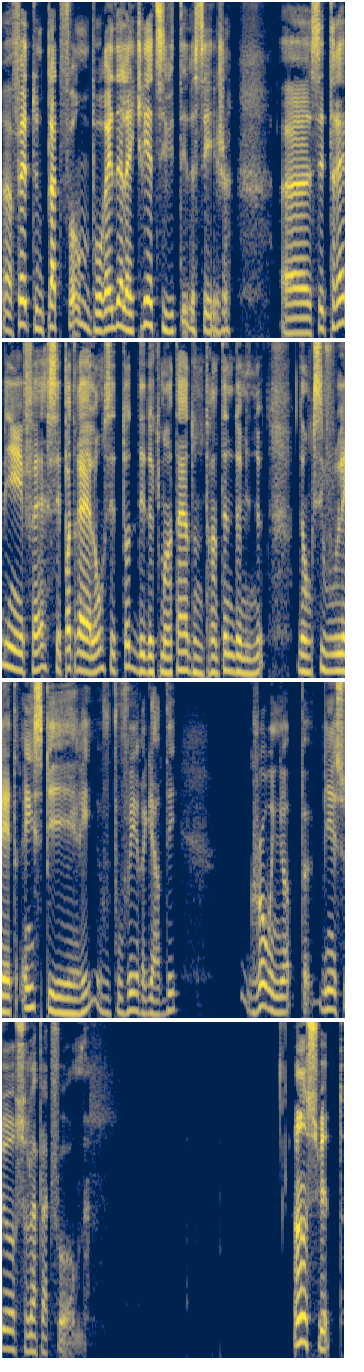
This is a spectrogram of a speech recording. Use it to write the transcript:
a fait une plateforme pour aider à la créativité de ces gens. c'est très bien fait, c'est pas très long, c'est tous des documentaires d'une trentaine de minutes. Donc, si vous voulez être inspiré, vous pouvez regarder Growing Up, bien sûr, sur la plateforme. Ensuite,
